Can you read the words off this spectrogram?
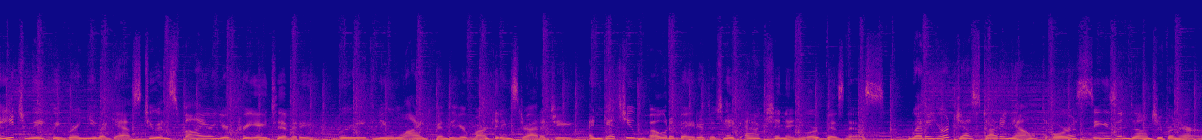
Each week, we bring you a guest to inspire your creativity, breathe new life into your marketing strategy, and get you motivated to take action in your business. Whether you're just starting out or a seasoned entrepreneur,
